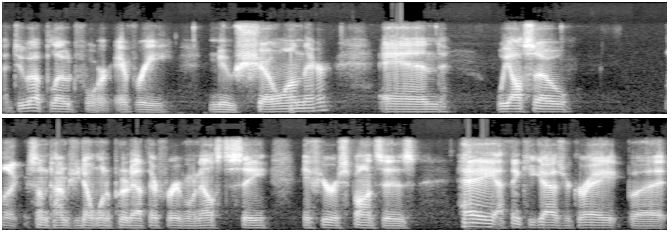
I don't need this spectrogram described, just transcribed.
I do upload for every new show on there, and we also look. Sometimes you don't want to put it out there for everyone else to see. If your response is, hey, I think you guys are great, but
